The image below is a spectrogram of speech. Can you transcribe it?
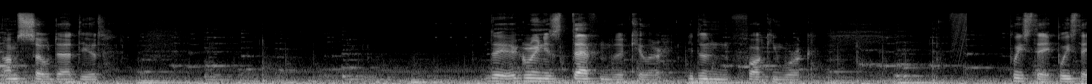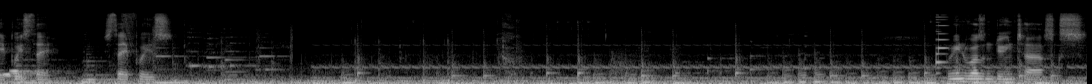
I'm so dead, dude. The green is definitely a killer. It didn't fucking work. Please stay, please stay, please stay. Stay, please. Green wasn't doing tasks.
